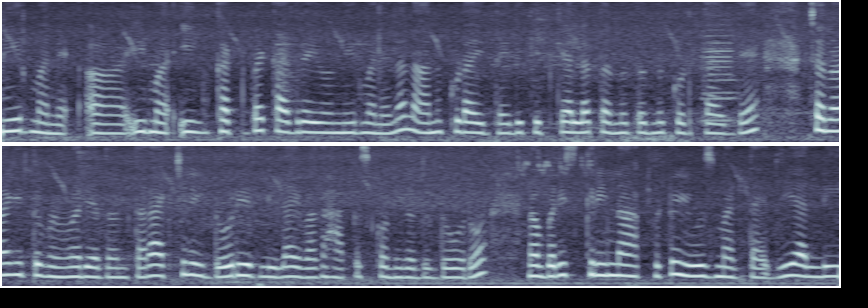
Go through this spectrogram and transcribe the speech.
ನೀರು ಮನೆ. ಆ, ಈ ಮ ಈ ಕಟ್ಟಬೇಕಾದ್ರೆ ಈ ನೀರು ಮನೆನ ನಾನು ಕೂಡ ಇದ್ದೆ. ಇದು ಕಿಟಕಿ ಎಲ್ಲ ತಂದು ತಂದು ಕೊಡ್ತಾ ಇದ್ದೆ. ಚೆನ್ನಾಗಿತ್ತು ಮೆಮೊರಿ ಅದೊಂಥರ ಆ್ಯಕ್ಚುಲಿ ಡೋರ್ ಇರಲಿಲ್ಲ ಇವಾಗ ಹಾಕಿಸ್ಕೊಂಡಿರೋದು ಡೋರು ನಾವು ಬರೀ ಸ್ಕ್ರೀನ್ ಹಾಕ್ಬಿಟ್ಟು ಯೂಸ್ ಮಾಡ್ತಾ ಇದ್ವಿ. ಅಲ್ಲಿ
